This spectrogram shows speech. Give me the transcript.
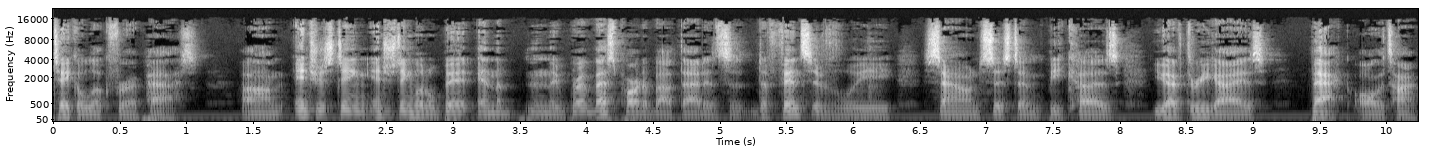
take a look for a pass. Um, interesting, interesting little bit. And the, and the best part about that is a defensively sound system because you have three guys back all the time.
